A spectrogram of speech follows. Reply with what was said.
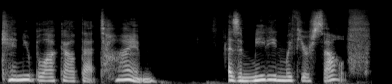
Can you block out that time as a meeting with yourself?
